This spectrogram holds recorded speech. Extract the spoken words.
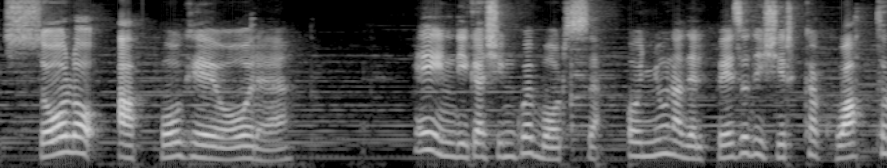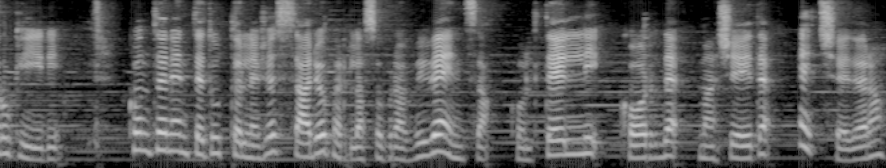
Solo a poche ore? E indica cinque borse, ognuna del peso di circa 4 kg, contenente tutto il necessario per la sopravvivenza, coltelli, corde, macete, eccetera.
